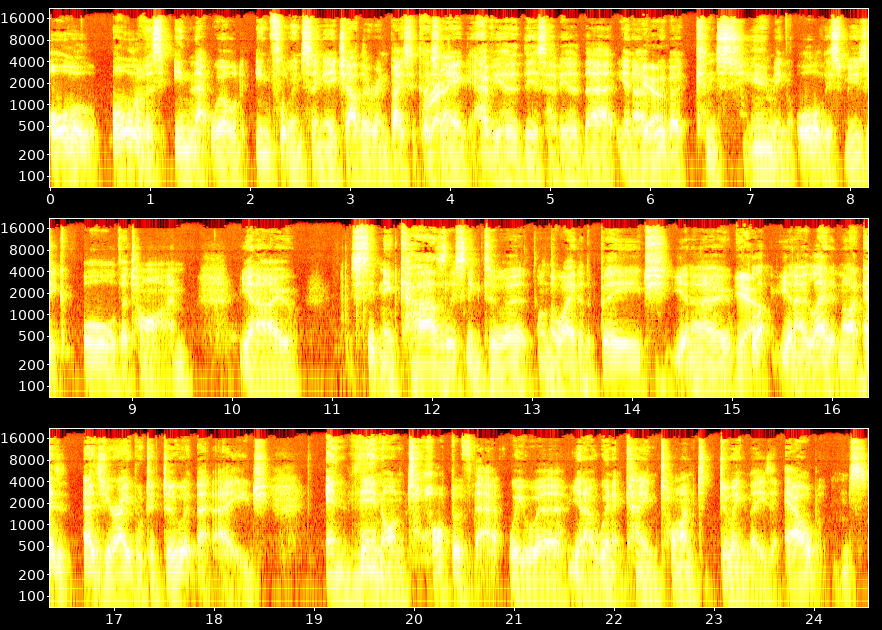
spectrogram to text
all all of us in that world influencing each other and basically Right. saying, "Have you heard this? Have you heard that?" You know, Yeah. we were consuming all this music all the time. You know, sitting in cars listening to it on the way to the beach. You know, Yeah. you know, late at night as as you're able to do at that age. And then on top of that, we were, you know, when it came time to doing these albums,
